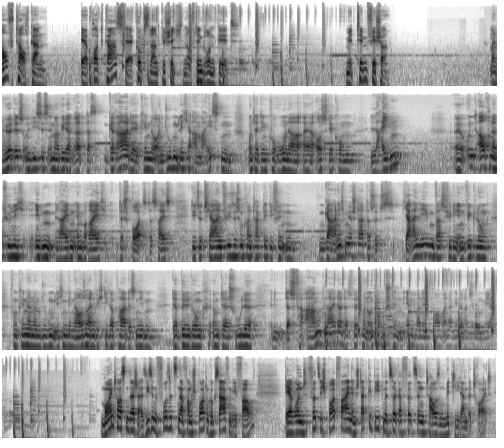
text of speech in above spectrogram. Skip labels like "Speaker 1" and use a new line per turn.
Auf Tauchgang. Der Podcast, der Kuxland Geschichten auf den Grund geht. Mit Tim Fischer.
Man hört es und liest es immer wieder, dass gerade Kinder und Jugendliche am meisten unter den Corona-Auswirkungen leiden äh, und auch natürlich eben leiden im Bereich des Sports. Das heißt, die sozialen, physischen Kontakte, die finden gar nicht mehr statt. Das Sozialleben, was für die Entwicklung von Kindern und Jugendlichen genauso ein wichtiger Part ist, neben der Bildung und der Schule, das verarmt leider. Das wird man unter Umständen irgendwann in Form einer Generation merken.
Moin, Thorsten Döscher. Sie sind Vorsitzender vom Sport- und Cuxhaven e.V., der rund 40 Sportvereine im Stadtgebiet mit ca. 14.000 Mitgliedern betreut.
